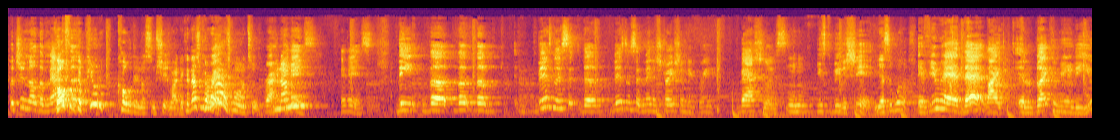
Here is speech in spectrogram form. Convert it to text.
But you know the method. Go for computer coding or some shit like that, cause that's where Correct. I was going to. Right. You know what it I mean? is. It is. The the the the business the business administration degree bachelor's Mhm. used to be the shit. Yes, it was. If you had that, like in the black community, you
